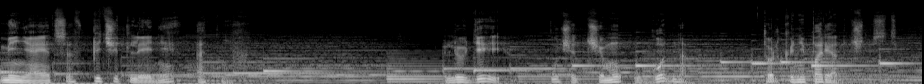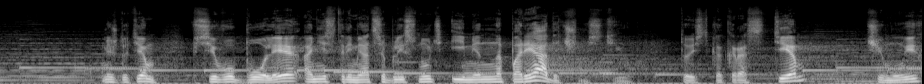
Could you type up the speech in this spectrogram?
меняется впечатление от них. Людей учат чему угодно, только непорядочности. Между тем, всего более они стремятся блеснуть именно порядочностью, то есть как раз тем, чему их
